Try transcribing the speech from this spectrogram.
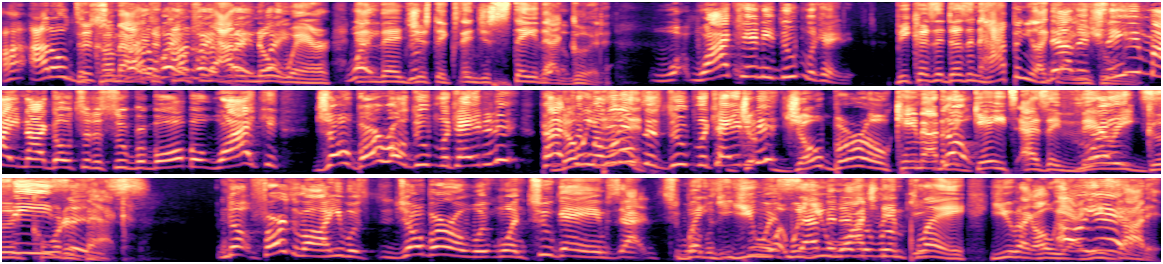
I, I don't to come out disagree. to Wait, come from wait, out of wait, nowhere wait. and then just and just stay that good. Wh- why can't he duplicate it? Because it doesn't happen like now that the usually. team might not go to the Super Bowl, but why can Joe Burrow duplicated it? Patrick No, he Mahomes didn't. has duplicated Jo- it. Joe Burrow came out of No. the gates as a very good seasons. quarterback. No, first of all, he was Joe Burrow won two games. At, what But was you two when you seven as a watched him play, you were like, oh yeah, Oh, he's yeah. got it.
